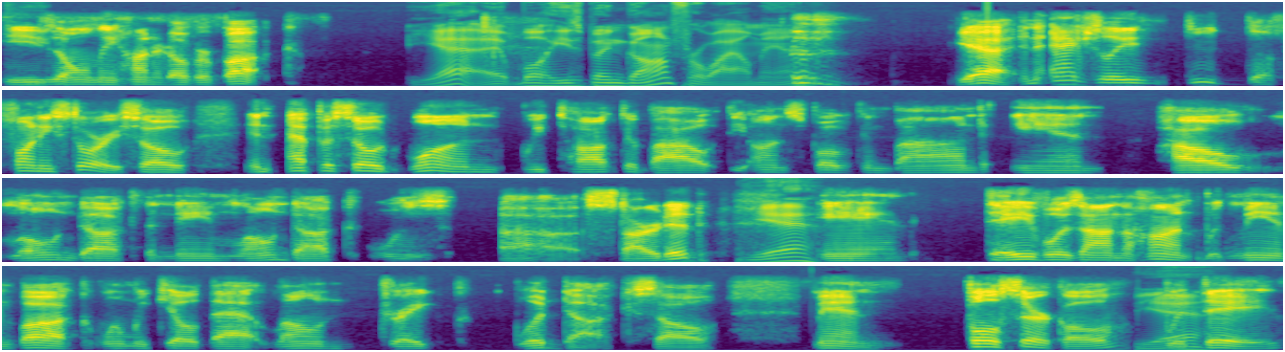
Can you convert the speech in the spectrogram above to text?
he's only hunted over buck. yeah. Well, he's been gone for a while, man. Yeah, and actually, dude, the funny story. So in episode one, we talked about the unspoken bond and how Lone Duck, the name Lone Duck, was uh, started. Yeah. And Dave was on the hunt with me and Buck when we killed that lone Drake wood duck. So, man, full circle Yeah. with Dave.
